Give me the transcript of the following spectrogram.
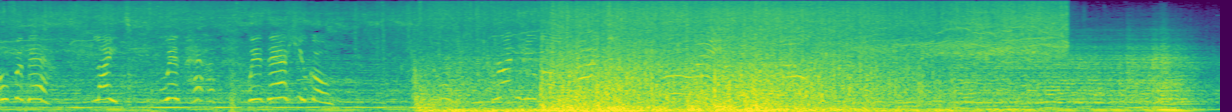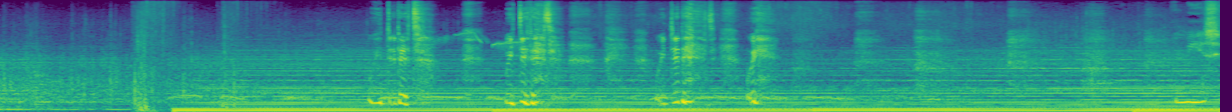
Over there, light. We're there. We're there, Hugo. Run, Hugo, run! We did it. We did it. We did it. We. Amicia,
